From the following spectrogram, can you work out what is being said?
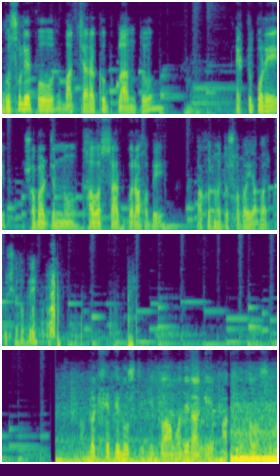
গোসলের পর বাচ্চারা খুব ক্লান্ত। একটু পরে সবার জন্য খাবার সার্ভ করা হবে। তখন হয়তো সবাই আবার খুশি হবে। আমরা খেতে বসছি, কিন্তু আমাদের আগে পাখির খাওয়া শুরু।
